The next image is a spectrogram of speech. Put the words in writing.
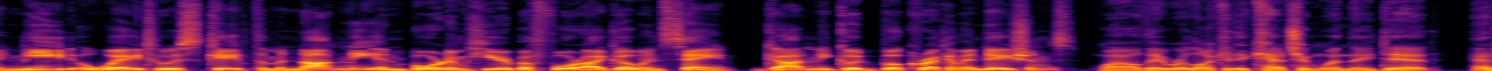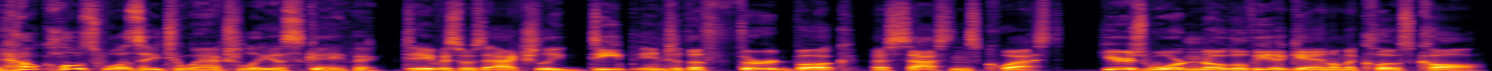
I need a way to escape the monotony and boredom here before I go insane. Got any good book recommendations? Wow, they were lucky to catch him when they did. And how close was he to actually escaping? Davis was actually deep into the third book, Assassin's Quest. Here's Warden Ogilvie again on the close call.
